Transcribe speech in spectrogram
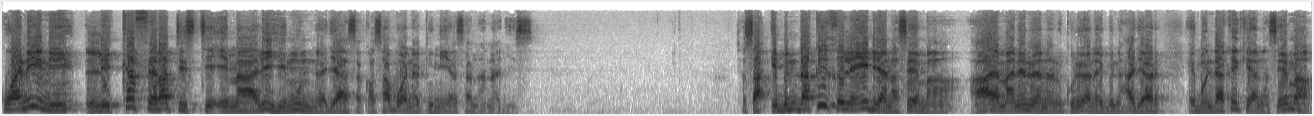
kwa nini likathrati istimalihim najasa? Kwa sababu wanatumia sana najisi sasa ibn daqiqi lidi anasema haya maneno yananukuliwa na ibn hajar. Ibn daqiqi anasema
